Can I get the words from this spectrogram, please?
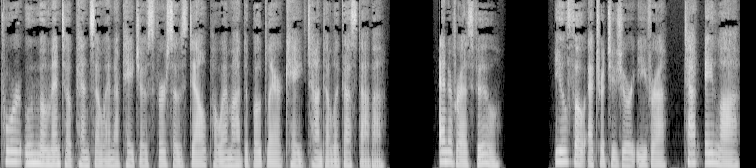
Por un momento pensó en aquellos versos del poema de Baudelaire que tanto le gustaba. Enivres vous. Il faut être toujours ivre, tat est là,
